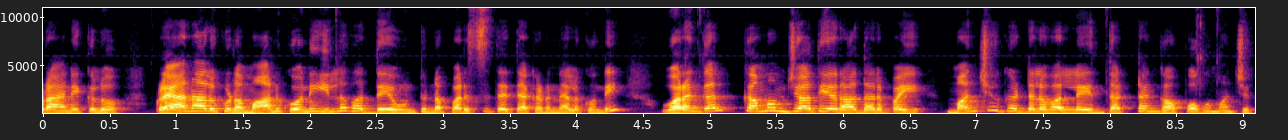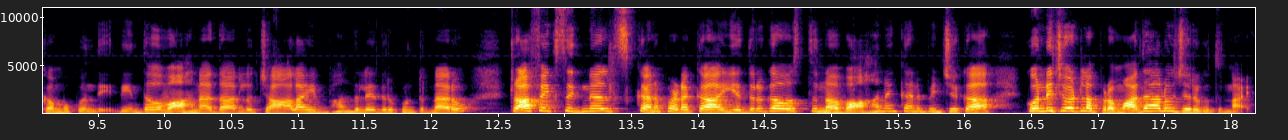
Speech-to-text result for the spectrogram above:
ప్రయాణికులు ప్రయాణాలు కూడా మానుకొని ఇళ్ళ వద్దే ఉంటున్న పరిస్థితి అయితే అక్కడ నెలకొంది. వరంగల్ ఖమ్మం జాతీయ రహదారిపై మంచు గడ్డల వల్లే దట్టంగా పొగ మంచు కమ్ముకుంది. దీంతో వాహనదారులు చాలా ఇబ్బందులు ఎదుర్కొంటున్నారు. ట్రాఫిక్ సిగ్నల్స్ కనపడక ఎదురుగా వస్తున్న వాహనం కనిపించక కొన్ని చోట్ల ప్రమాదాలు జరుగుతున్నాయి.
